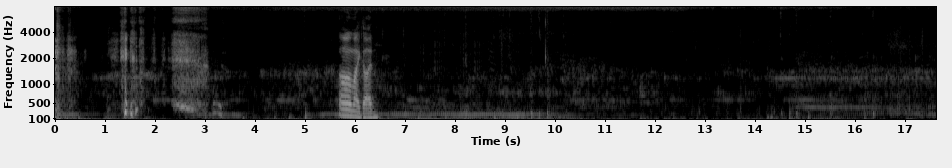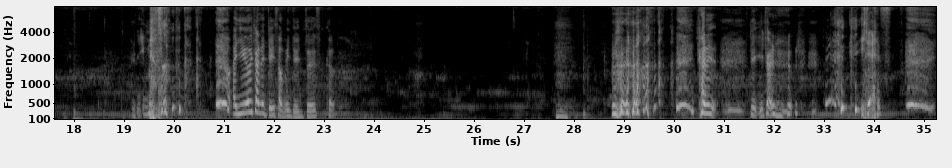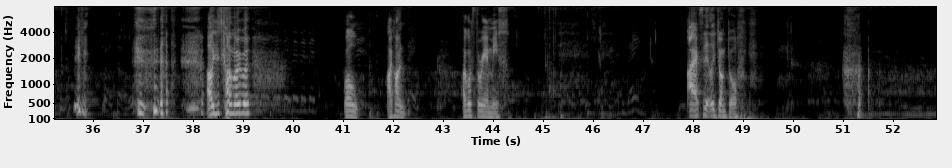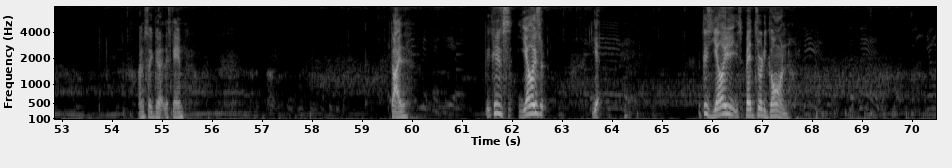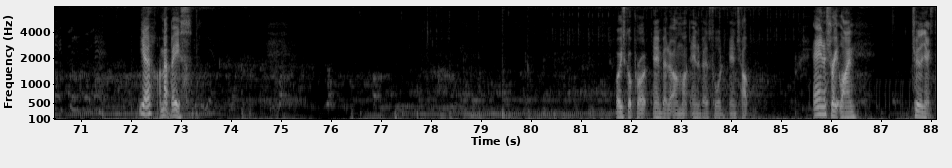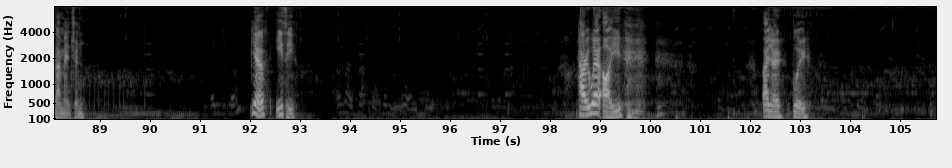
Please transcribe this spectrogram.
oh my god. Are you trying to do something, dude? It's kind of... trying to, dude, you're trying to. yes. If you... I'll just come over. Well, I can't. I got three enemies. I accidentally jumped off. I'm so good at this game. Died. Because yellow's yeah. Because yellow's bed's already gone. Yeah, I'm at base. Oh, he's got prot and better armor and a better sword and sharp. And a straight line to the next dimension. Yeah, easy. Harry, where are you? I know, blue.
